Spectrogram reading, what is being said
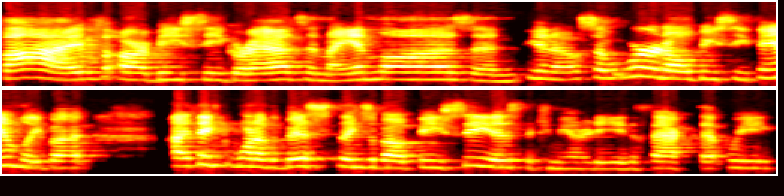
five are BC grads, and my in-laws, and you know, so we're an old BC family. But I think one of the best things about BC is the community, the fact that we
